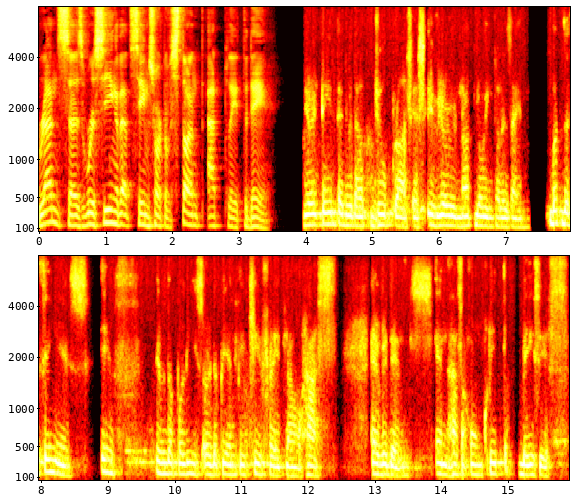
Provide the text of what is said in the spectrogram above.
Rand says we're seeing that same sort of stunt at play today. You're tainted without due process if you're not going to resign. But the thing is, if if the police or the PNP chief right now has evidence and has a concrete basis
